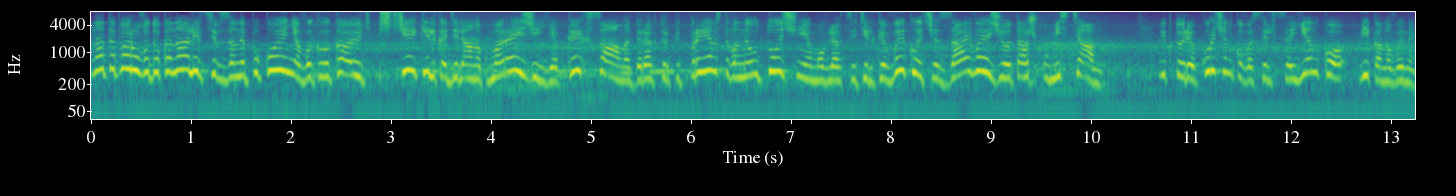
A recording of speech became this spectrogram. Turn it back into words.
На тепер у водоканалівців занепокоєння викликають ще кілька ділянок мережі, яких саме директор підприємства не уточнює. Мовляв, це тільки викличе зайвий ажіотаж у містян. Вікторія Курченко, Василь Саєнко, Віка Новини.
